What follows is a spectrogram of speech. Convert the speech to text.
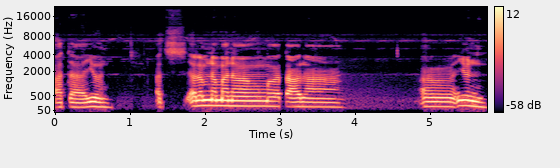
at ah, yun. At alam naman ng mga tao na ah, yun.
